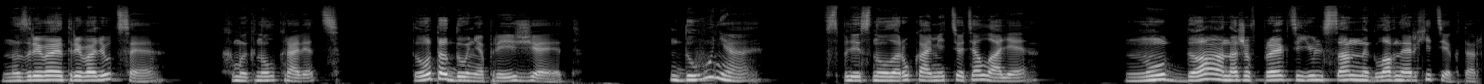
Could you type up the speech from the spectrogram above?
«Назревает революция», — хмыкнул Кравец. «То-то Дуня приезжает». «Дуня?» — всплеснула руками тетя Лалия. «Ну да, она же в проекте Юль Санны главный архитектор».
